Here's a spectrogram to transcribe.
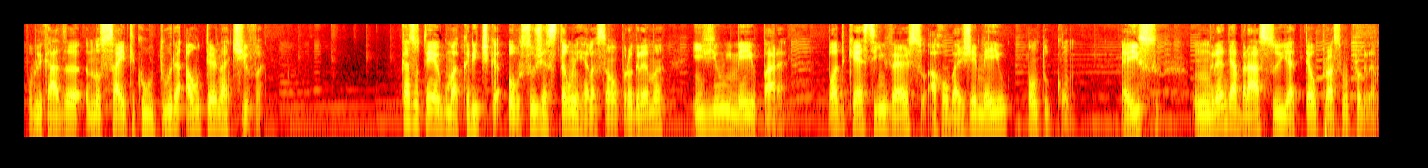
publicada no site Cultura Alternativa. Caso tenha alguma crítica ou sugestão em relação ao programa, envie um e-mail para podcastinverso@gmail.com. É isso, um grande abraço e até o próximo programa.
